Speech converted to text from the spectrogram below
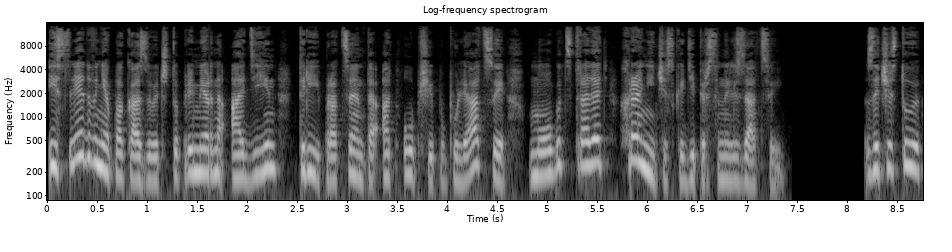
Исследования показывают, что примерно 1-3% от общей популяции могут страдать хронической деперсонализацией. Зачастую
